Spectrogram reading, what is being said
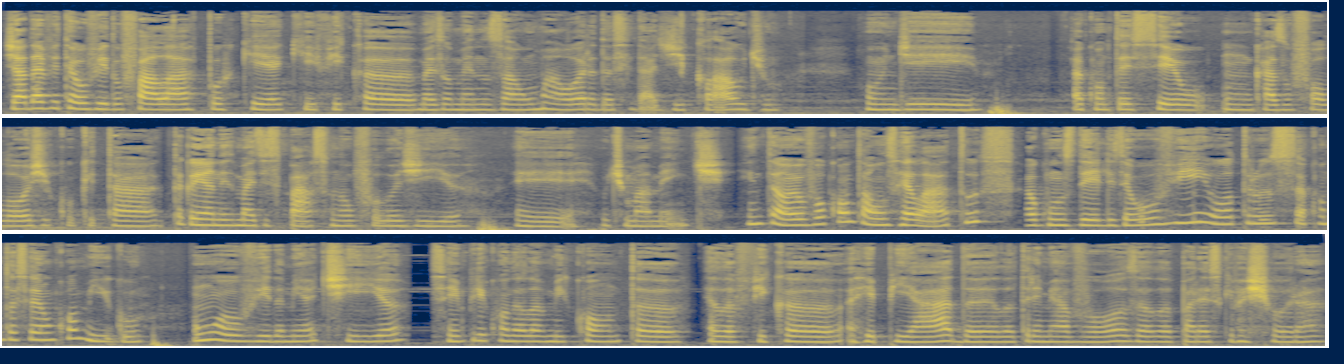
já deve ter ouvido falar porque aqui fica mais ou menos a uma hora da cidade de Cláudio, onde aconteceu um caso ufológico que tá, tá ganhando mais espaço na ufologia é, ultimamente. Então, eu vou contar uns relatos. Alguns deles eu ouvi, outros aconteceram comigo. Um ouvi da minha tia. Sempre quando ela me conta, ela fica arrepiada, ela treme a voz, ela parece que vai chorar.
